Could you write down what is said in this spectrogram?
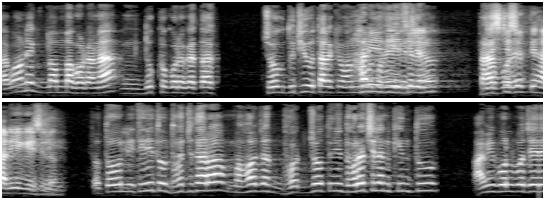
তারপর অনেক লম্বা ঘটনা দুঃখ করে তার চোখ দুটিও তার হারিয়ে শক্তি হারিয়ে গিয়েছিল। জি। তো তো তিনি তো ধৈর্য ধারা মহজ ধৈর্য তিনি ধরেছিলেন কিন্তু আমি বলব যে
